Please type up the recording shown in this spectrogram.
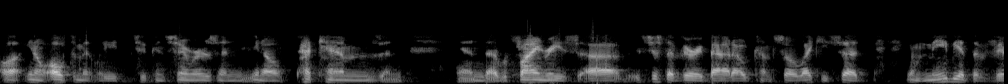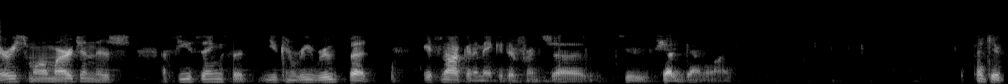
Uh, you know, ultimately to consumers and you know, petchems and and uh, refineries. Uh, it's just a very bad outcome. So, like he said, you know, maybe at the very small margin, there's a few things that you can reroute, but it's not going to make a difference uh, to shutting down the line. Thank you.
